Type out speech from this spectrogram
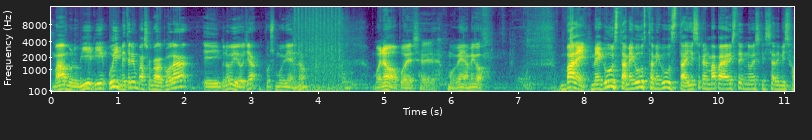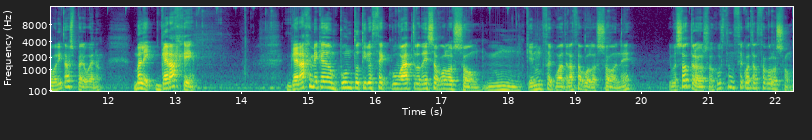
Vámonos, bien, bien. Uy, me trae un vaso Coca-Cola y me lo veo ya. Pues muy bien, ¿no? Bueno, pues eh, muy bien, amigo. Vale, me gusta, me gusta, me gusta Y eso que el mapa este no es que sea de mis favoritos Pero bueno Vale, garaje Garaje me queda un punto tiro C4 de eso golosón Mmm, que en un C4azo golosón, eh ¿Y vosotros? ¿Os gusta un C4azo golosón?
